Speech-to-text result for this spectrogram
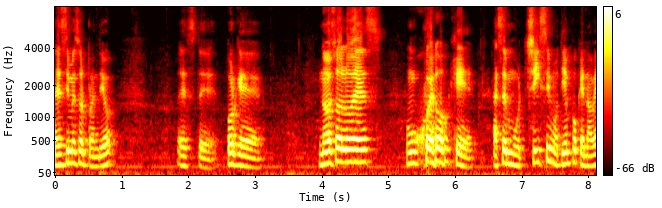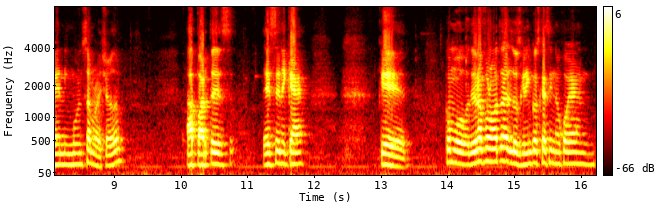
ese sí me sorprendió, este, porque no solo es un juego que hace muchísimo tiempo que no había ningún Samurai Showdown, aparte es SNK, que como de una forma u otra los gringos casi no juegan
